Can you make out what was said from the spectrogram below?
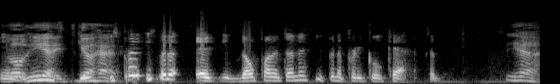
And Oh, yeah, go he's- ahead. He's been, he's been a, no pun intended, he's been a pretty cool cat. Yeah.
